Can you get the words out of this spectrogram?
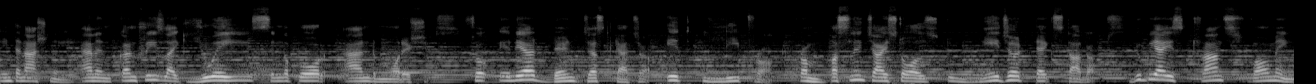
internationally and in countries like UAE, Singapore, and Mauritius. So India didn't just catch up, it leapfrogged. From bustling chai stalls to major tech startups, UPI is transforming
